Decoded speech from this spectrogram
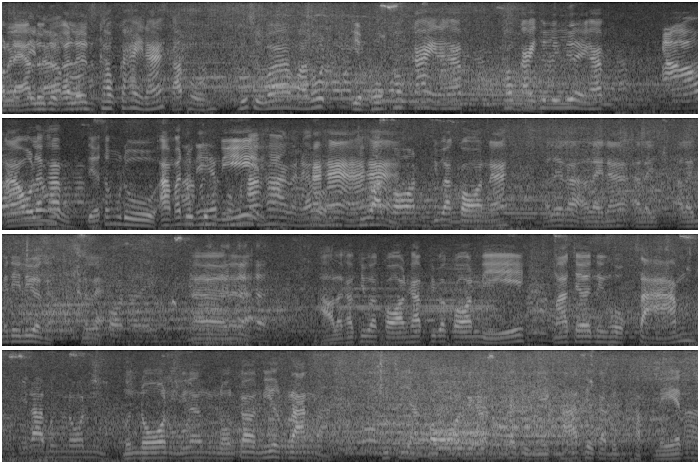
นแล้วไม่ติดรู้สึกแล้วว่าเริ่มเข้าใกล้นะครับผมรู้สึกว่ามาโนดเอี่ยมพงเข้าใกล้นะครับ เข้าใกล้ขึ้นเรื่อยๆครับเอาเอาแล้วครับ เดี๋ยวต้องดูอะมาดูกลุ่มนี้ห้าห้ากันครับผมห้าทิวากรทิวากรนะเขาเรียกว่าอะไรนะอะไรอะไรไม่ได้เรื่องอะนั่นแหละเออนั่นแหละเอาแล้วครับทิวากรครับทิวากรหนีมาเจอ 163มีลาเมืองนนท์เมืองโนนมีนั่งเมืองโนนก็นิรันด ร์วิทยากรนะครับก็อยู่ในคลาสเดียวกันเป็นขับเลสอ่า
